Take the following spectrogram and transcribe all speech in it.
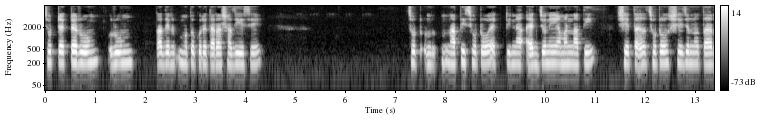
ছোট্ট একটা রুম রুম তাদের মতো করে তারা সাজিয়েছে। ছোট, নাতি ছোট, একটি না, একজনেই আমার নাতি। সে তা, ছোট সেই জন্য তার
